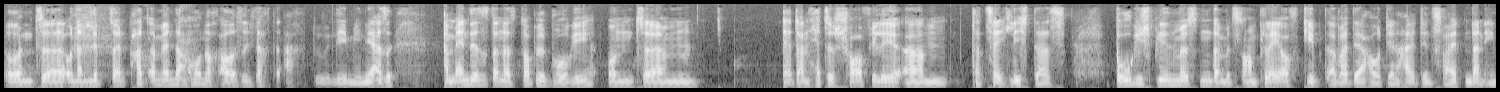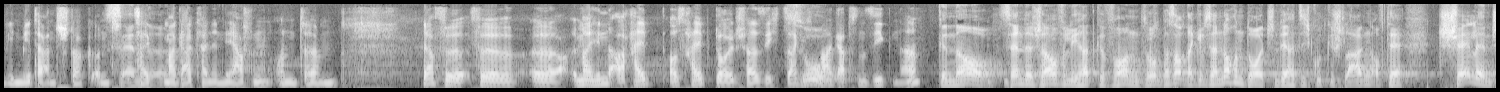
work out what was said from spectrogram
Und, äh, und dann lippt sein Putt am Ende auch noch aus und ich dachte, ach du Lemine. Also am Ende ist es dann das Doppelbogie und ähm, äh, dann hätte Schaufilet ähm, tatsächlich das Bogie spielen müssen, damit es noch einen Playoff gibt, aber der haut den halt den zweiten dann irgendwie einen Meter ans Stock und Sende. zeigt mal gar keine Nerven. Und ähm, ja, für, für äh, immerhin halb, aus halbdeutscher Sicht, sage so. ich mal, gab es einen Sieg, ne? Genau, Sander Schaufeli hat gewonnen. So, pass auf, da gibt es ja noch einen Deutschen, der hat sich gut geschlagen auf der Challenge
